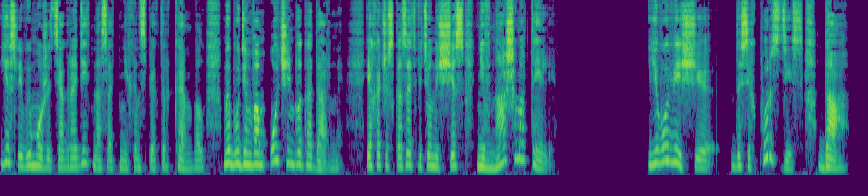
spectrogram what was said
Если вы можете оградить нас от них, инспектор Кэмпбелл, мы будем вам очень благодарны. Я хочу сказать, ведь он исчез не в нашем отеле. Его вещи до сих пор здесь? Да,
